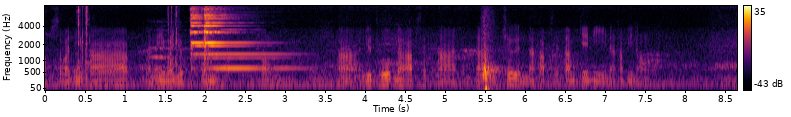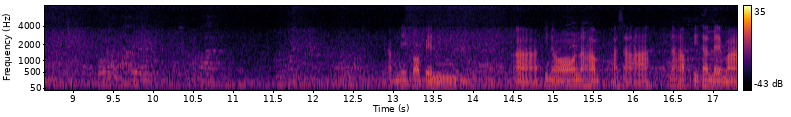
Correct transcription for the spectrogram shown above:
ครับ สวัสดีครับ วันนี้มาอยู่กับผมนะครับช่องอ่า YouTube นะครับศรัทธาหลวงตาชื่นนะครับ เสียตั้มเจนีนะครับพี่น้องครับนี่ก็เป็นอ่าพี่น้องนะครับอาสานะครับที่ท่านได้มา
